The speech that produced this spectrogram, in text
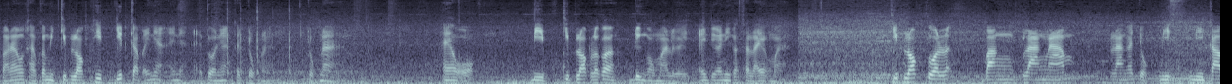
ฝั่งหน้าคนขับก็มีกิฟล็อกที่ยึดกับไอเนี้ยไอเนี้ยไอตัวเนี้ยกระจกนะกระจกหน้า ให้เอาออกบีบกิฟล็อกแล้วก็ดึงออกมาเลยไอตัวนี้ก็สไลด์ออกมากิฟล็อกตัวบางรางน้ำรางกระจกมีมีเก้า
